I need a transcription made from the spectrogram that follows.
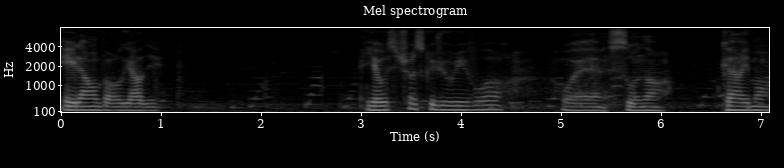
Et là on va regarder. Il y a autre chose que je voulais voir. Ouais, sauna carrément.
